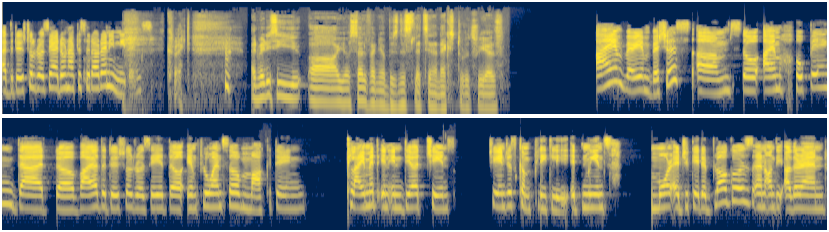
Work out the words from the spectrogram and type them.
at the Digital Rose, I don't have to sit out any meetings. Correct. and where do you see uh, yourself and your business, let's say, in the next two to three years? I am very ambitious. Um, so I'm hoping that uh, via the Digital Rose, the influencer marketing climate in India change, changes completely. It means more educated bloggers, and on the other end,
